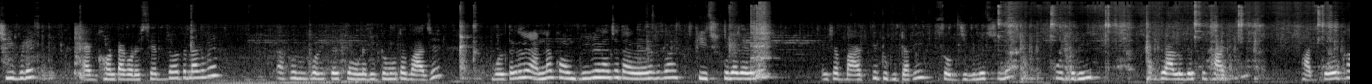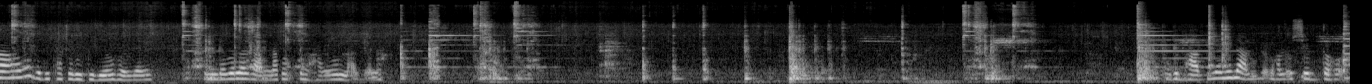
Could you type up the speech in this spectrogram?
চিবড়ে, এক ঘণ্টা করে সেদ্ধ হতে লাগবে। এখন ঘড়িতে পৌনে দুটো মতো বাজে। বলতে গেলে রান্না কমপ্লিট হয়ে গেছে, তারপরে ফ্রিজ খুলে দেখলাম এইসব বাড়তি টুকিটাকি সবজিগুলো ছিল। কুদরি আলু দেখতে ভাজছি ভাত দিয়েও খাওয়া হবে, যদি থাকে রুটি দিয়েও হয়ে যাবে। সন্ধ্যাবেলা রান্না করতে ভালোও লাগে না। নিয়ে নিলে আলুটা ভালো সেদ্ধ হয়।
